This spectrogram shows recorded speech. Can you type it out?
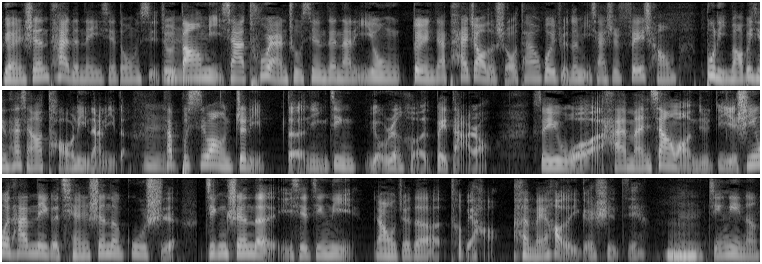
原生态的那一些东西。就当米夏突然出现在那里用对人家拍照的时候，他会觉得米夏是非常不礼貌，并且他想要逃离那里的。嗯，他不希望这里的宁静有任何被打扰。所以我还蛮向往，就也是因为他那个前身的故事、今生的一些经历，让我觉得特别好，很美好的一个世界。嗯，锦鲤呢？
